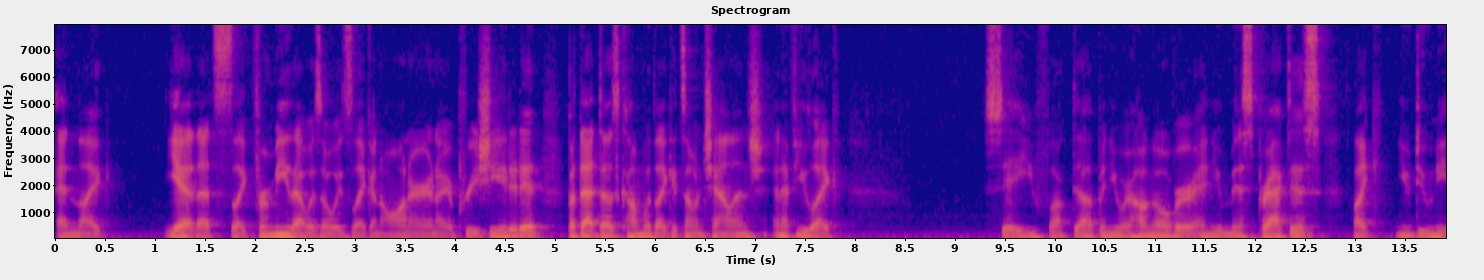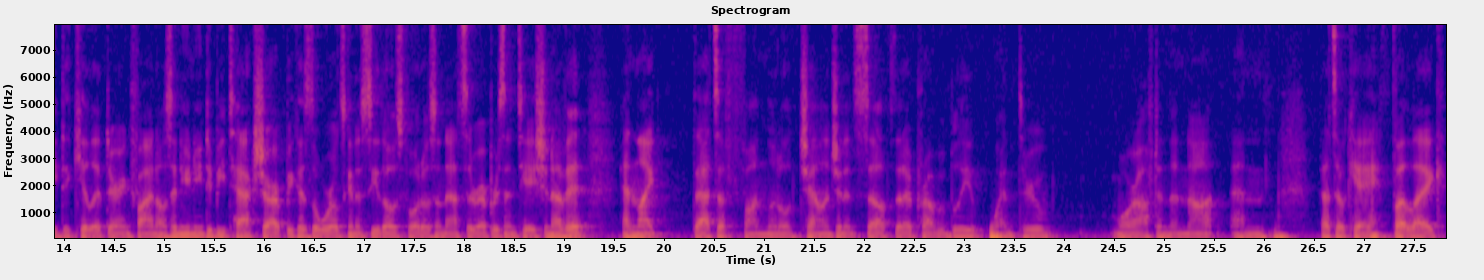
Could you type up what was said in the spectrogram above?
and like yeah, that's like for me that was always like an honor and I appreciated it, but that does come with like its own challenge. And if you like say you fucked up and you were hungover and you missed practice, like you do need to kill it during finals and you need to be tack sharp because the world's going to see those photos and that's the representation of it. And like that's a fun little challenge in itself that I probably went through more often than not and that's okay. But like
